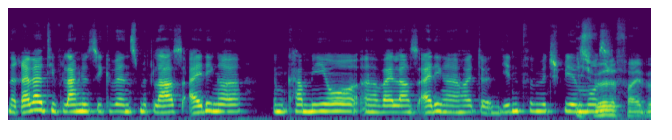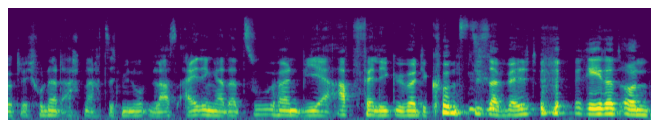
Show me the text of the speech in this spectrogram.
eine relativ lange Sequenz mit Lars Eidinger im Cameo, äh, weil Lars Eidinger heute in jedem Film mitspielen ich muss. Ich würde Fall wirklich 188 Minuten Lars Eidinger dazuhören, wie er abfällig über die Kunst dieser Welt redet und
